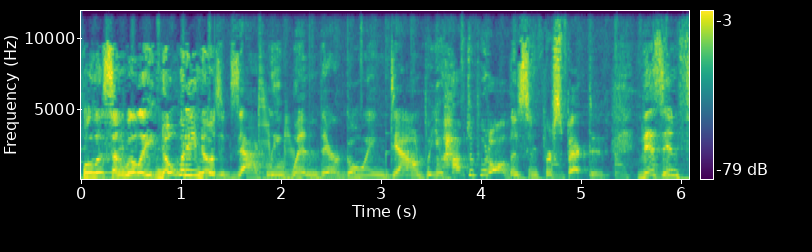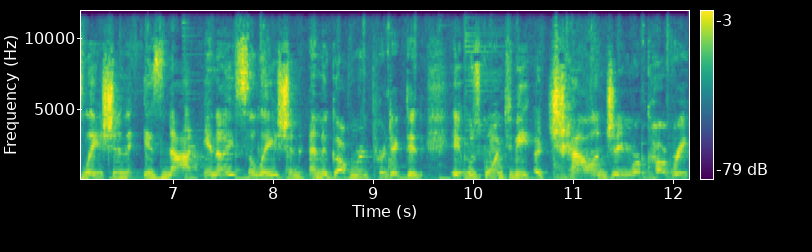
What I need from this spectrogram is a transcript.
Well, listen, Willie, nobody knows exactly when they're going down, but you have to put all this in perspective. This inflation is not in isolation, and the government predicted it was going to be a challenging recovery,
